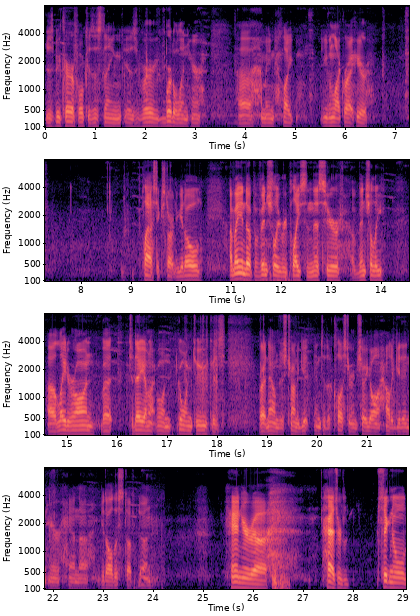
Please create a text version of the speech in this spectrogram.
Just be careful because this thing is very brittle in here. Uh, I mean, like, even like right here. Plastic's starting to get old. I may end up eventually replacing this here, eventually, uh, later on, but today I'm not going, going to because right now I'm just trying to get into the cluster and show y'all how to get in here and uh, get all this stuff done. And your uh, hazard signal,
